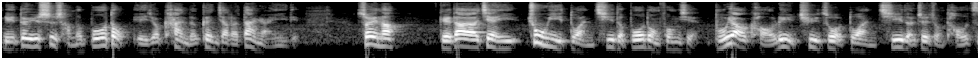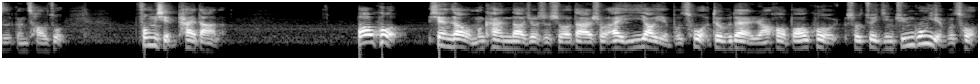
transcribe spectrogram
你对于市场的波动也就看得更加的淡然一点。所以呢？给大家建议，注意短期的波动风险，不要考虑去做短期的这种投资跟操作，风险太大了。包括现在我们看到，就是说大家说，哎，医药也不错，对不对？然后包括说最近军工也不错，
